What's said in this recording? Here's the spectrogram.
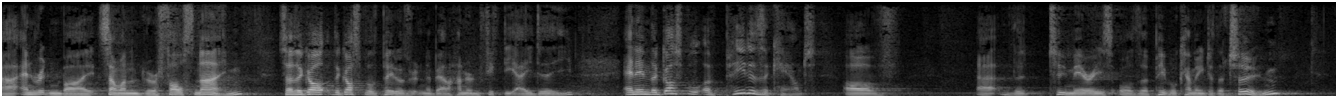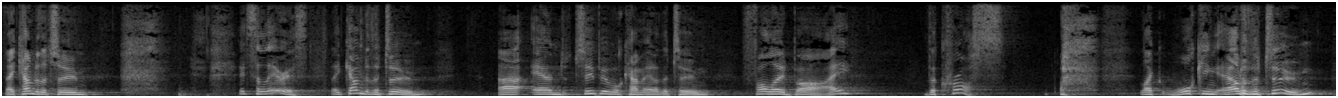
uh, and written by someone under a false name. So the, go- the Gospel of Peter was written about 150 AD. And in the Gospel of Peter's account of uh, the two Marys or the people coming to the tomb, they come to the tomb. it's hilarious. They come to the tomb, uh, and two people come out of the tomb, followed by the cross, like walking out of the tomb.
